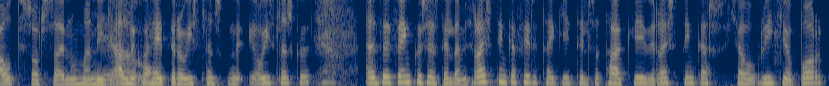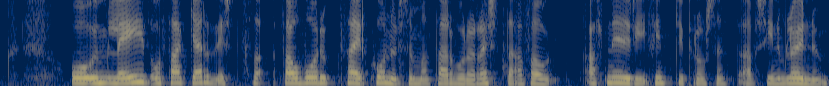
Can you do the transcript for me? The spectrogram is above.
outsourcaði nú mann ekki Já. alveg hvað heitir á íslensku, á íslensku. en þau fengu sérst til dæmis ræstingafyrirtæki til þess að taka yfir ræstingar hjá ríki og borg. Og um leið og það gerðist þa- þá voru þær konur sem að þar voru að ræsta að fá allt niður í 50% af sínum launum.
